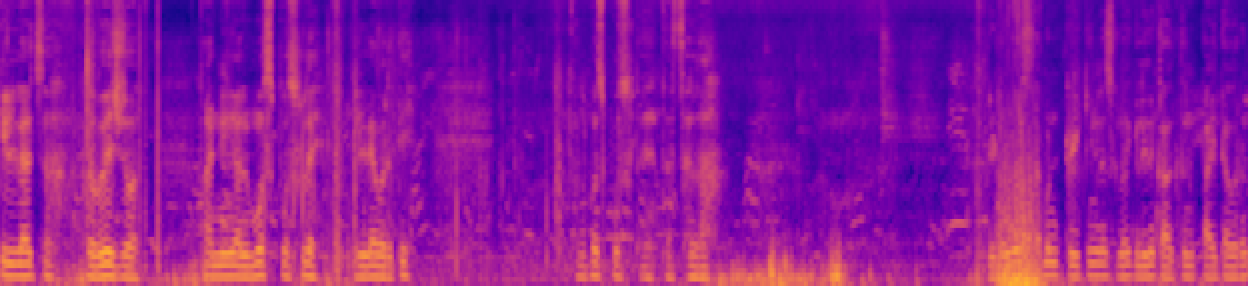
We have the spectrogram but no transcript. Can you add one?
किल्ल्याचा प्रवेशद्वार आणि ऑलमोस्ट पोचलं आहे किल्ल्यावरती. ऑलमोस्ट पोचलो आहे तर चला. डिनोवर्स आपण ट्रेकिंगला सुरुवात केली होती कालतून पायथ्यावरून.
